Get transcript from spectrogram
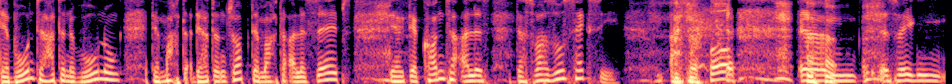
der wohnte, hatte eine Wohnung, der machte, der hatte einen Job, der machte alles selbst, der, der konnte alles. Das war so sexy. Also ähm, deswegen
